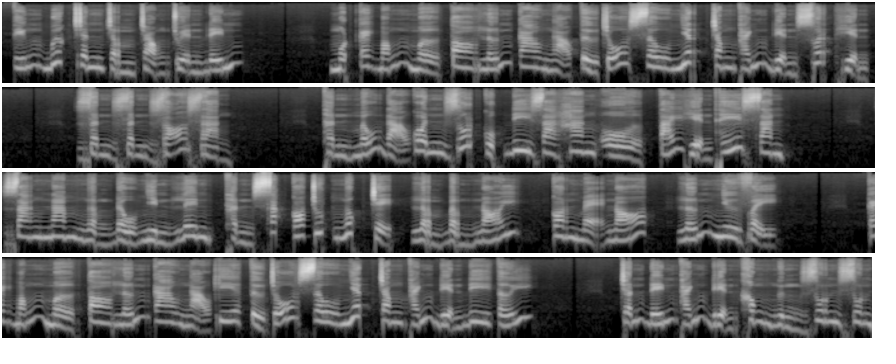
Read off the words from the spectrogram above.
Tiếng bước chân trầm trọng truyền đến. Một cái bóng mờ to lớn cao ngạo từ chỗ sâu nhất trong thánh điện xuất hiện. Dần dần rõ ràng. Thần mẫu đạo quân rốt cuộc đi ra hang ồ, tái hiện thế gian. Giang Nam ngẩng đầu nhìn lên, thần sắc có chút ngốc trệ, lẩm bẩm nói. Con mẹ nó, lớn như vậy. Cái bóng mờ to lớn cao ngạo kia từ chỗ sâu nhất trong thánh điện đi tới. Chấn đến thánh điện không ngừng run run.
